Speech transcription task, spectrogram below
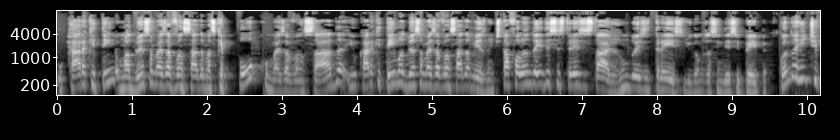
o cara que tem uma doença mais avançada, mas que é pouco mais avançada, e o cara que tem uma doença mais avançada mesmo. A gente está falando aí desses três estágios, um, dois e três, digamos assim, desse paper. Quando a gente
